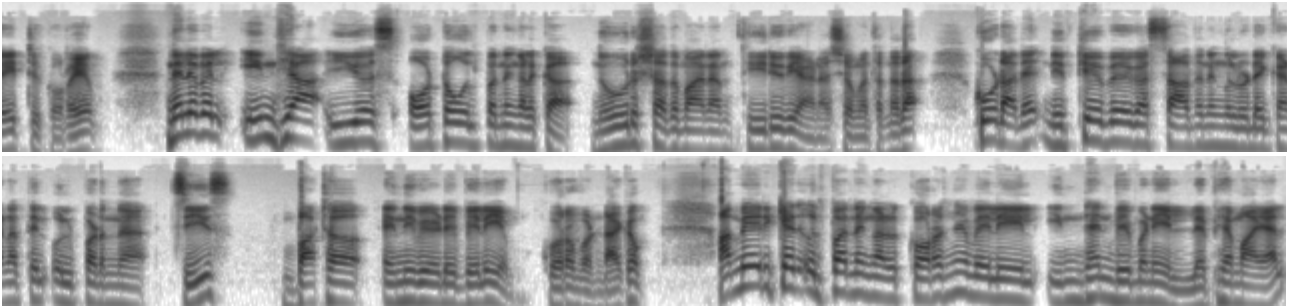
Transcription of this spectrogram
റേറ്റ് കുറയും. നിലവിൽ ഇന്ത്യ യു എസ് ഓട്ടോ ഉൽപ്പന്നങ്ങൾക്ക് നൂറ് ശതമാനം തീരുവയാണ് ചുമത്തുന്നത്. കൂടാതെ നിത്യോപയോഗ സാധനങ്ങളുടെ ഗണത്തിൽ ഉൾപ്പെടുന്ന ചീസ് ബട്ടർ എന്നിവയുടെ വിലയും കുറവുണ്ടാകും. അമേരിക്കൻ ഉൽപ്പന്നങ്ങൾ കുറഞ്ഞ വിലയിൽ ഇന്ത്യൻ വിപണിയിൽ ലഭ്യമായാൽ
